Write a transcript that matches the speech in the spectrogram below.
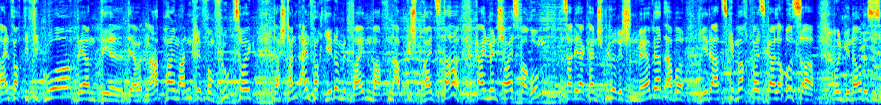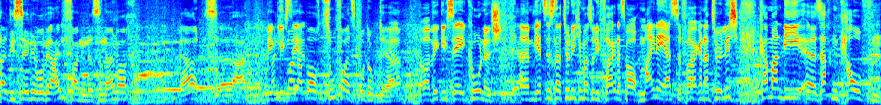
Einfach die Figur während der, der Napalm-Angriff vom Flugzeug, da stand einfach jeder mit beiden Waffen abgespreizt da. Kein Mensch weiß warum. Das hatte ja keinen spielerischen Mehrwert, aber jeder hat es gemacht, weil es geil aussah. Und genau das ist halt die Szene, wo wir einfangen. Das sind einfach, ja, das äh, Wirklich manchmal sehr- aber auch Zufallsprodukte. Ja. Ja, aber wirklich sehr ikonisch. Ähm, jetzt ist natürlich immer so die Frage, das war auch meine erste Frage natürlich, kann man die äh, Sachen kaufen?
